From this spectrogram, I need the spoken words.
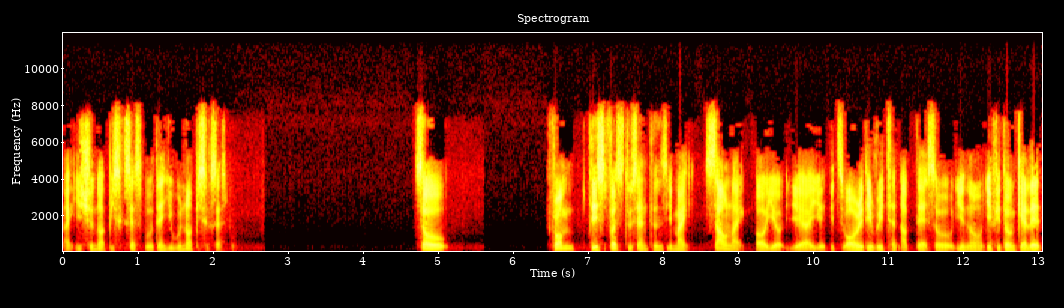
like you should not be successful, then you will not be successful. So from this first two sentences, it might sound like, oh, you yeah, you, it's already written up there. So, you know, if you don't get it,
